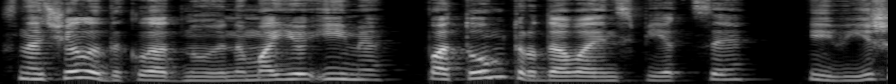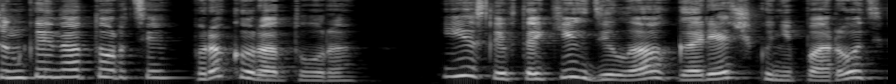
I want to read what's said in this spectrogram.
Сначала докладную на мое имя, потом трудовая инспекция, и вишенкой на торте – прокуратура. Если в таких делах горячку не пороть,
